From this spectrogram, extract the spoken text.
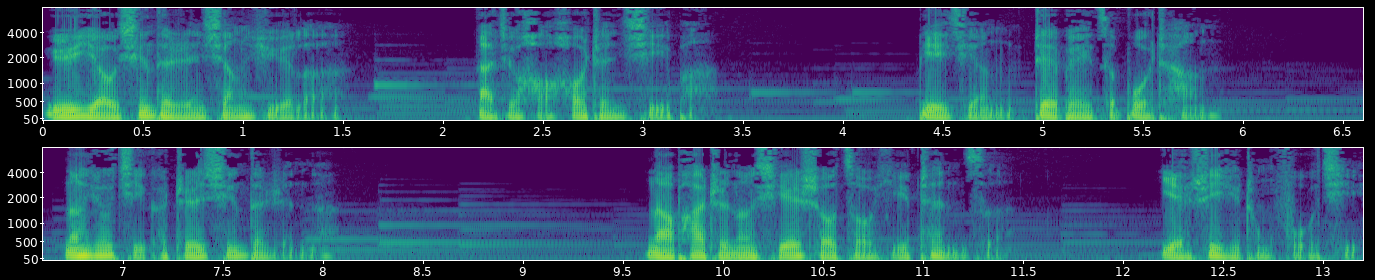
与有心的人相遇了，那就好好珍惜吧。毕竟这辈子不长。能有几个知心的人呢？哪怕只能携手走一阵子，也是一种福气。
